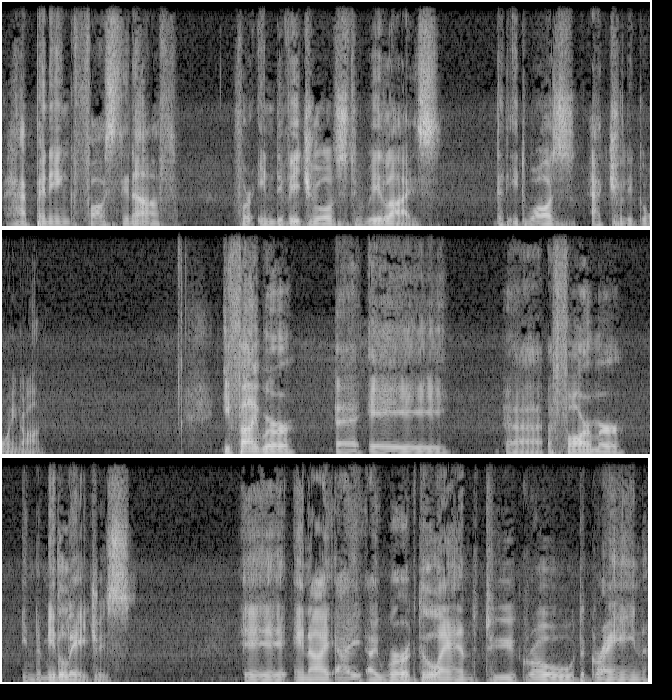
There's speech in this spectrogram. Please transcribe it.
happening fast enough for individuals to realize that it was actually going on if I were uh, a, uh, a farmer in the Middle Ages, uh, and I, I, I worked the land to grow the grain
